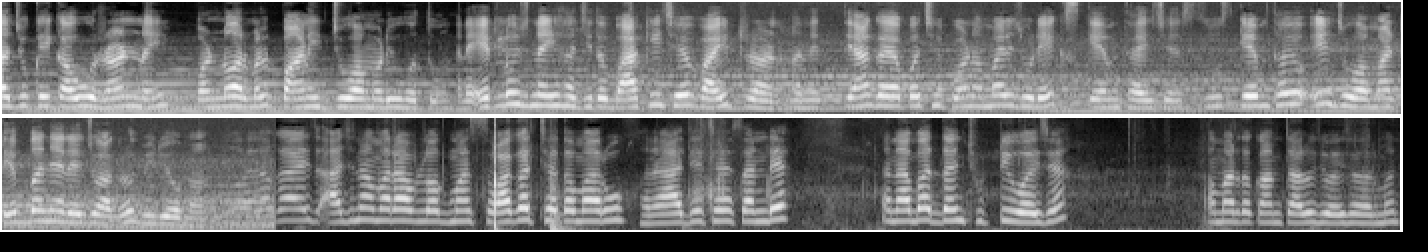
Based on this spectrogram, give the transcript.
બાજુ કંઈક આવું રણ નહીં, પણ નોર્મલ પાણી જ જોવા મળ્યું હતું. અને એટલું જ નહીં, હજી તો બાકી છે વ્હાઈટ રણ. અને ત્યાં ગયા પછી પણ અમારી જોડે એક સ્કેમ થાય છે. શું સ્કેમ થયો એ જોવા માટે બને રહેજો આગળ વિડીયોમાં. ગાઈઝ આજના મારા વ્લોગમાં સ્વાગત છે તમારું. અને આજે છે સન્ડે અને આ બધાની છુટ્ટી હોય છે. અમારે તો કામ ચાલુ જ હોય છે, હરમત.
